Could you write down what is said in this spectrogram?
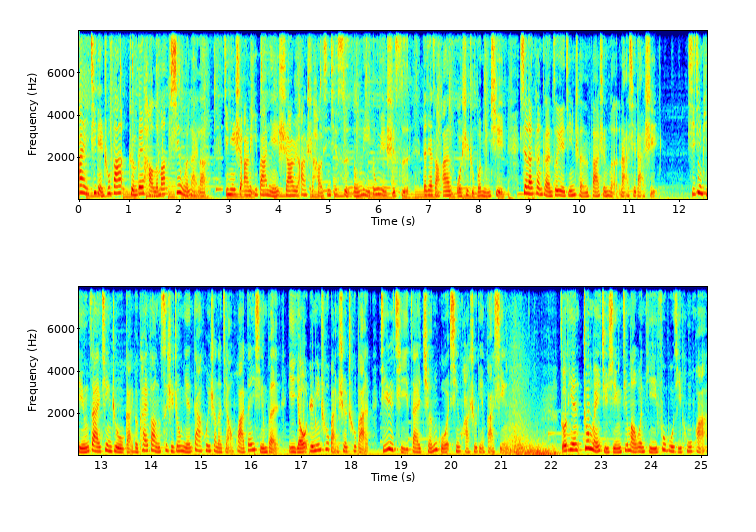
嗨，七点出发，准备好了吗？新闻来了，今天是二零一八年十二月二十号，星期四，农历冬月十四。大家早安，我是主播明旭。先来看看昨夜今晨发生了哪些大事。习近平在庆祝改革开放四十周年大会上的讲话单行本已由人民出版社出版，即日起在全国新华书店发行。昨天，中美举行经贸问题副部级通话，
